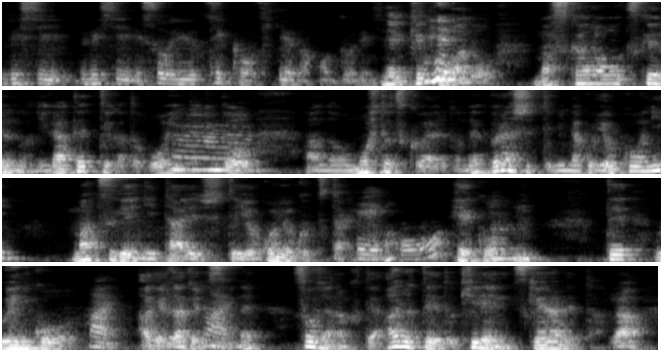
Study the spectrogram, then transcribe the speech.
嬉しい、嬉しいです。そういうテクを聞けるのは本当嬉しい。ね、結構あの、マスカラをつけるの苦手っていう方多いんだけど、あの、もう一つ加えるとね、ブラシってみんなこう横に、まつげに対して横に置くって言ったらいいかな？行？平行、ううんん。で、上にこう、はい。上げるだけですよね。そうじゃなくて、ある程度綺麗につけられたら、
